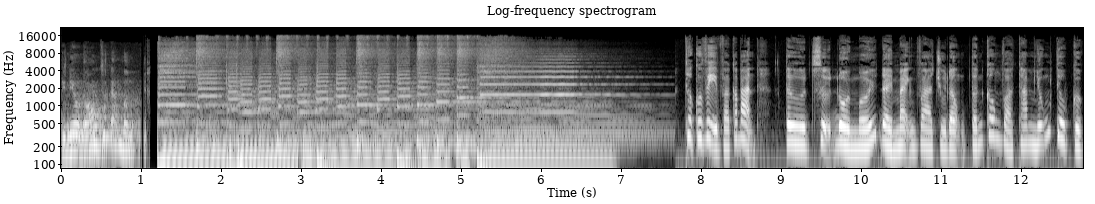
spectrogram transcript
Thì điều đó rất đáng mừng. Thưa quý vị và các bạn, từ sự đổi mới đẩy mạnh và chủ động tấn công vào tham nhũng tiêu cực,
